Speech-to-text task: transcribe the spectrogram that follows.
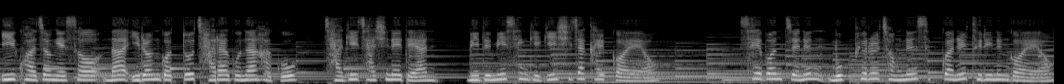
이 과정에서 나 이런 것도 잘하구나 하고 자기 자신에 대한 믿음이 생기기 시작할 거예요. 세 번째는 목표를 적는 습관을 들이는 거예요.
